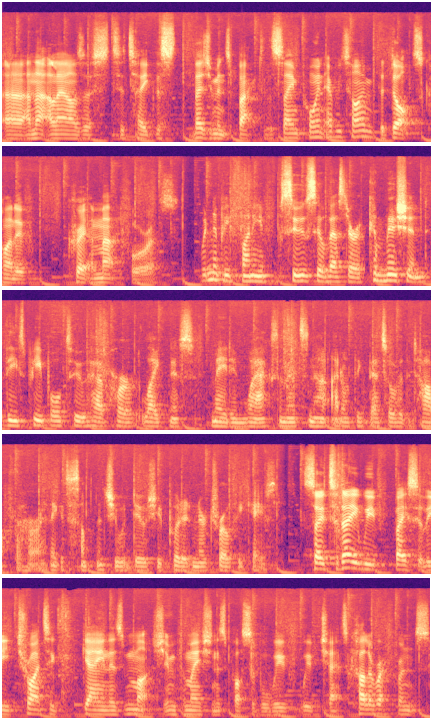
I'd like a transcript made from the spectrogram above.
uh, and that allows us to take the measurements back to the same point every time. The dots kind of create a map for us. Wouldn't it be funny if Sue Sylvester commissioned these people to have her likeness made in wax? And that's not, I don't think that's over the top for her. I think it's something she would do. She'd put it in her trophy case. So today we've basically tried to gain as much information as possible. We've, we've checked colour reference,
